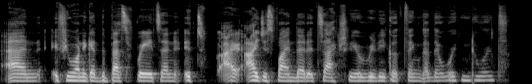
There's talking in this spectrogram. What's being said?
And if you want to get the best rates, and it's I, I just find that it's actually a really good thing that they're working towards.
